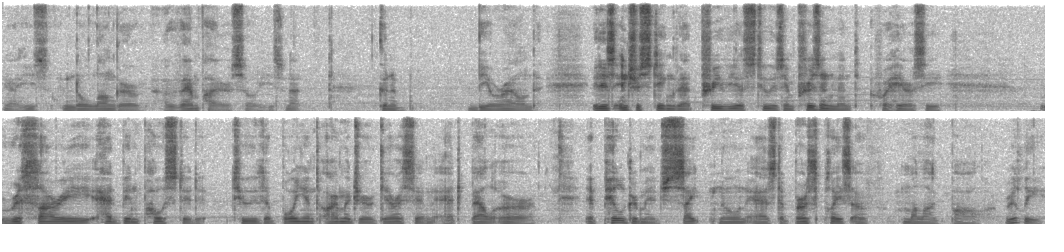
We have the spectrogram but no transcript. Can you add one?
yeah, he's no longer a vampire, so he's not gonna be around. It is interesting that previous to his imprisonment for heresy, Rithari had been posted to the buoyant armiger garrison at Bal Ur, a pilgrimage site known as the birthplace of Molag Bal. Really?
